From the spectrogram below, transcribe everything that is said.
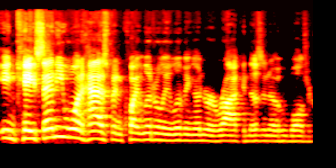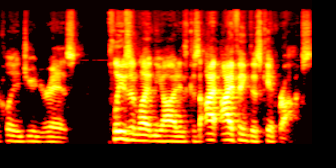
in case anyone has been quite literally living under a rock and doesn't know who Walter Clayton Jr. is, please enlighten the audience because I, I think this kid rocks.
